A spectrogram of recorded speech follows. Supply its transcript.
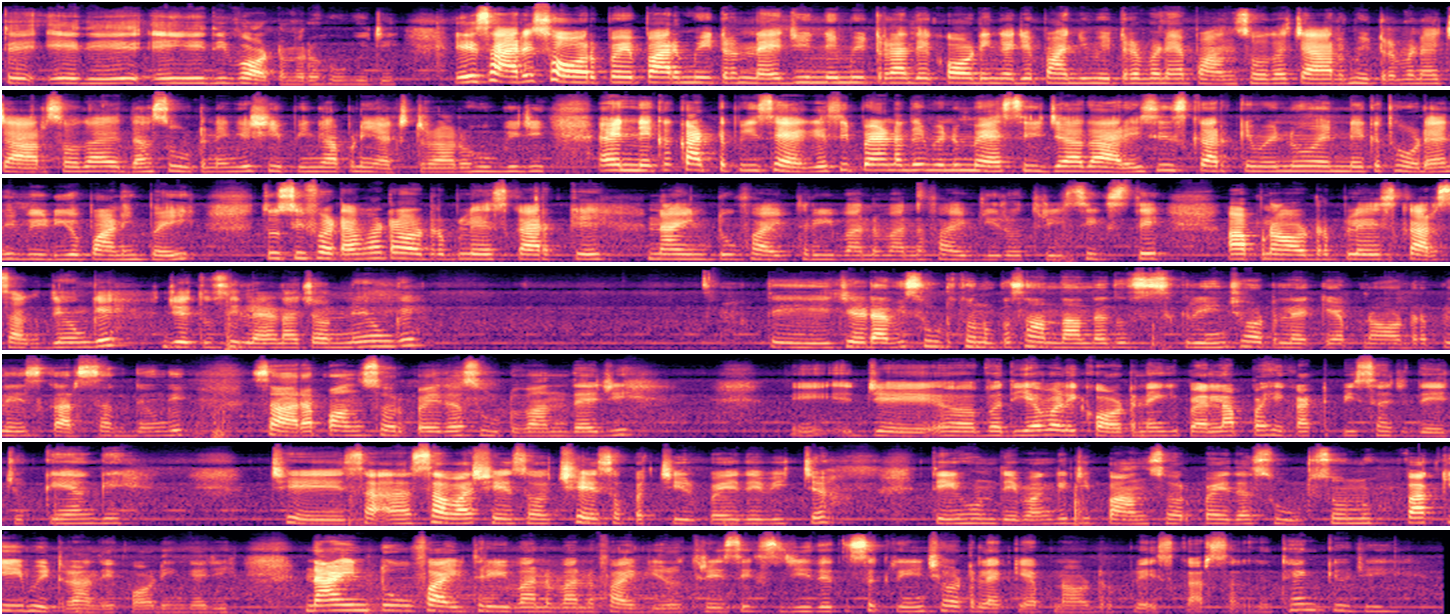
ਤੇ ਇਹਦੇ ਇਹ ਇਹਦੀ ਬਾਟਮ ਰਹੂਗੀ ਜੀ। ਇਹ ਸਾਰੇ 100 ਰੁਪਏ ਪਰ ਮੀਟਰ ਨੇ, ਜਿੰਨੇ ਮੀਟਰਾਂ ਦੇ ਅਕੋਰਡਿੰਗ ਹੈ ਜੇ 5 ਮੀਟਰ ਬਣਿਆ 500 ਦਾ 4 ਮੀਟਰ ਬਣਿਆ 400 ਦਾ ਇਦਾਂ ਸੂਟ ਨੇਗੇ ਸ਼ਿਪਿੰਗ ਆਪਣੀ ਐਕਸਟਰਾ ਰਹੂਗੀ ਜੀ। ਇੰਨੇ ਕ ਕੱਟ ਪੀਸ ਹੈਗੇ ਸੀ, ਭੈਣਾਂ ਦੇ ਮੈਨੂੰ ਮੈਸੇਜ ਜ਼ਿਆਦਾ ਆ ਰਹੀ ਸੀ, ਇਸ ਕਰਕੇ ਮੈਨੂੰ ਇੰਨੇ ਕ ਥੋੜਿਆਂ ਦੀ ਵੀਡੀਓ ਪਾਣੀ ਪਈ। ਤੁਸੀਂ ਫਟਾਫਟ ਆਰਡਰ ਪਲੇਸ ਕਰਕੇ 9253115036 ਤੇ ਆਪਣਾ ਆਰਡਰ ਪਲੇਸ ਕਰ ਸਕਦੇ ਹੋਗੇ, ਜੇ ਤੁਸੀਂ ਲੈਣਾ ਚਾਹੁੰਦੇ ਹੋਗੇ। ਤੇ ਜਿਹੜਾ ਵੀ ਸੂਟ ਤੁਹਾਨੂੰ ਪਸੰਦ ਆਉਂਦਾ, ਤੁਸੀਂ ਸਕਰੀਨਸ਼ਾਟ ਲੈ ਕੇ ਆਪਣਾ ਆਰਡਰ ਪਲੇਸ ਕਰ ਸਕਦੇ ਹੋਗੇ। ਸਾਰਾ 500 ਰੁਪਏ ਦਾ ਸੂਟ ਬਣਦਾ ਹੈ ਜੀ। ਤੇ ਜੇ ਵਧੀਆ ਵਾਲੀ ਕਾਟਨ ਹੈਗੀ, ਪਹਿਲਾਂ ਆਪਾਂ ਇਹ ਕੱਟ ਪੀਸਾਂ 'ਚ ਦੇ ਚੁੱਕੇ ਆਂਗੇ। 6 ਸਵਾ 600 625 ਰੁਪਏ ਦੇ ਵਿੱਚ। ਤੇ ਹੁਣ ਦੇਵਾਂਗੇ ਜੀ 500 ਰੁਪਏ ਦਾ ਸੂਟ ਤੁਹਾਨੂੰ। ਬਾਕੀ ਮੀਟਰਾਂ ਦੇ ਅਕੋਰਡਿੰਗ ਹੈ ਜੀ। 9253115036 ਜਿਹਦੇ ਤੇ ਸਕਰੀਨਸ਼ਾਟ ਲੈ ਕੇ ਆਪਣਾ ਆਰਡਰ ਪਲੇਸ ਕਰ ਸਕਦੇ ਹੋ। ਥੈਂਕ ਯੂ ਜੀ।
